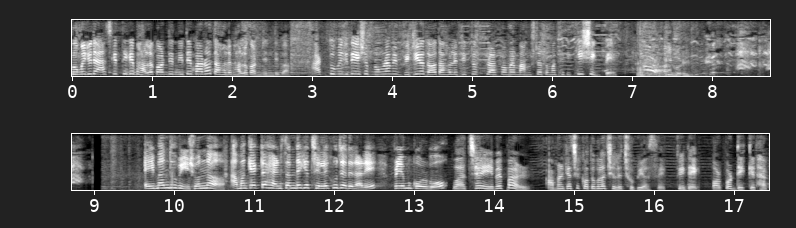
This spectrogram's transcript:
তুমি যদি আজকের থেকে ভালো কন্টেন্ট দিতে পারো তাহলে ভালো কন্টেন্ট দিবা। আর তুমি যদি এইসব নোংরামি ভিডিও দাও তাহলে টিকটক প্ল্যাটফর্মের মানুষরা তোমার থেকে কি শিখবে? এই বান্ধবী শোন না আমাকে একটা হ্যান্ডসাম দেখে ছেলে খুঁজে দে না রে। প্রেম করব। ও আচ্ছা এ ব্যাপার? আমার কাছে কতগুলো ছেলে ছবি আছে। তুই দেখ পরপর দেখতে থাক।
